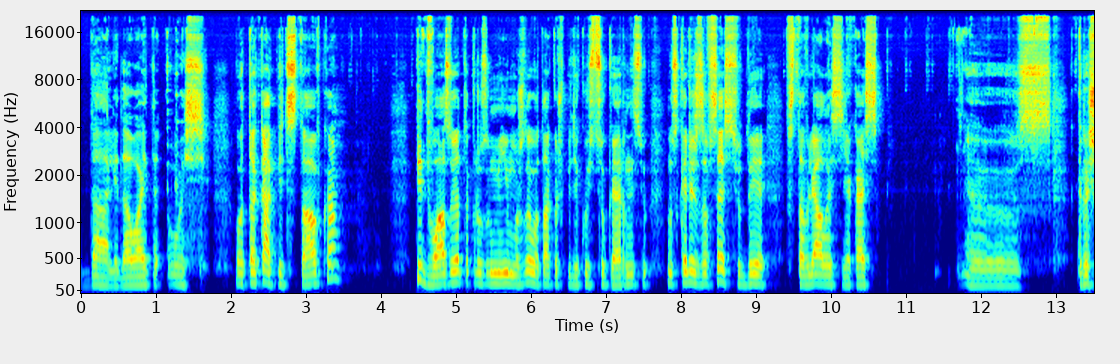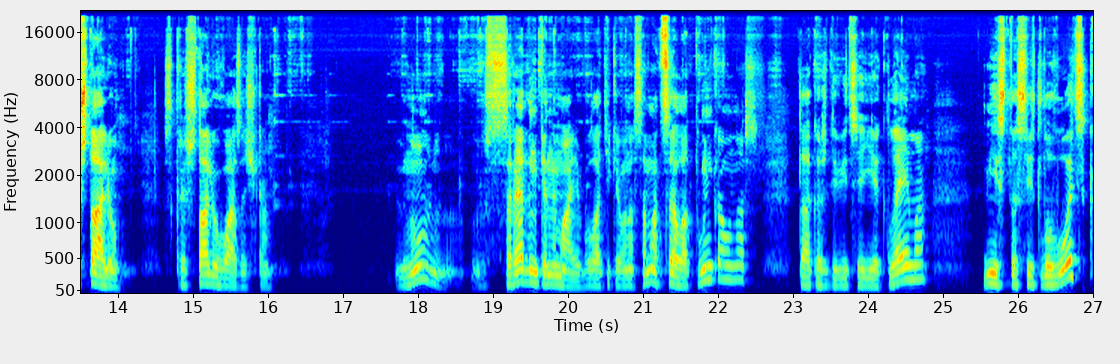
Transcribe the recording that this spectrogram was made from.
Далі давайте ось отака підставка. Під вазу, я так розумію, можливо, також під якусь цукерницю. Ну, скоріш за все, сюди вставлялась якась е, з кришталю. З кришталю вазочка. Ну, серединки немає, була тільки вона сама. Це латунька у нас. Також, дивіться, є клейма. Місто Світловодськ.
